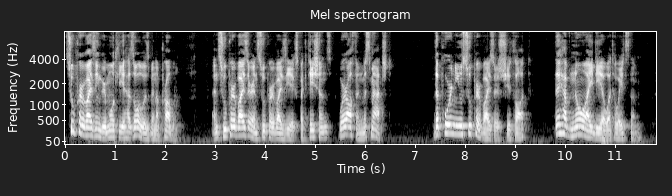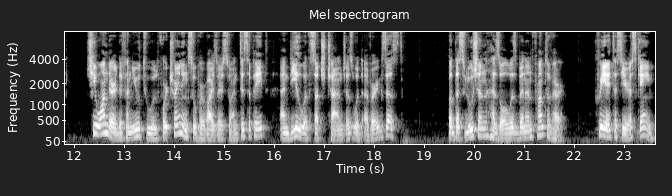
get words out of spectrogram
Supervising remotely has always been a problem, and supervisor and supervisee expectations were often mismatched. The poor new supervisors, she thought, they have no idea what awaits them she wondered if a new tool for training supervisors to anticipate and deal with such challenges would ever exist. But the solution has always been in front of her create a serious game.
